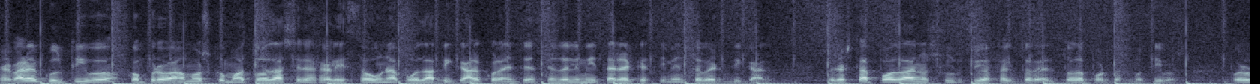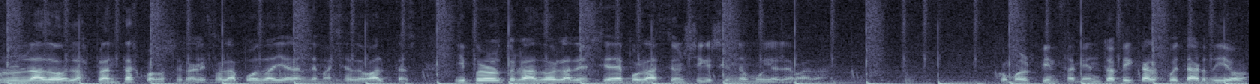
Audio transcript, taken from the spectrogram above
Observar el cultivo, comprobamos como a todas se les realizó una poda apical con la intención de limitar el crecimiento vertical, pero esta poda no surtió efecto del todo por dos motivos. Por un lado, las plantas cuando se realizó la poda ya eran demasiado altas y por otro lado, la densidad de población sigue siendo muy elevada. Como el pinzamiento apical fue tardío,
